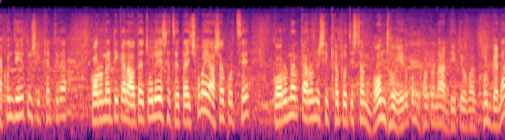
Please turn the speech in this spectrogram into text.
এখন যেহেতু শিক্ষার্থীরা করোনা টিকার আওতায় চলে এসেছে, তাই সবাই আশা করছে করোনার কারণে শিক্ষা প্রতিষ্ঠান বন্ধ। এরকম ঘটনা আর দ্বিতীয়বার ঘটবে না,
